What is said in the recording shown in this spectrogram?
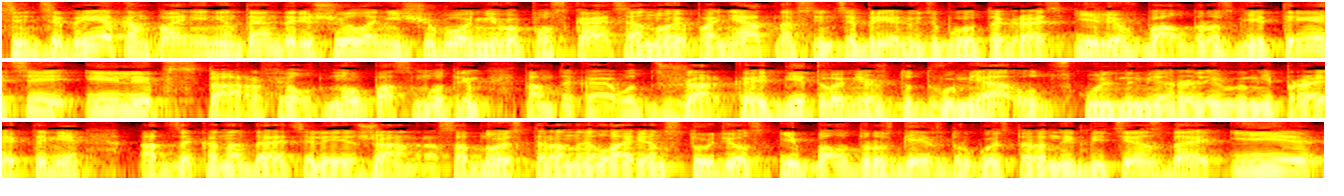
В сентябре компания Nintendo решила ничего не выпускать, оно и понятно. В сентябре люди будут играть или в Baldur's Gate 3, или в Starfield. Ну, посмотрим. Там такая вот жаркая битва между двумя олдскульными ролевыми проектами от законодателей жанра. С одной стороны Larian Studios и Baldur's Gate, с другой стороны Bethesda и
